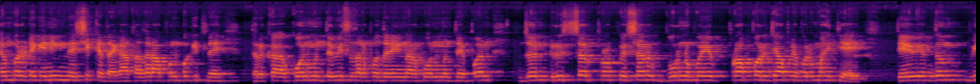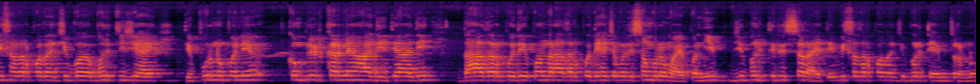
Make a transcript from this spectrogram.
शंभर टक्के निघण्याची शक्यता आहे. का आता जर आपण बघितलंय तर का कोण म्हणतं वीस हजार पदं निघणार कोण म्हणतंय पण जर रिसर्च प्रोफेसर पूर्णपणे प्रॉपर जे आपल्यापर्यंत माहिती आहे ते एकदम वीस हजार पदांची ब भरती जी आहे ती पूर्णपणे कंप्लीट करण्याआधी त्याआधी दहा हजार पदे पंधरा हजार पदे ह्याच्यामध्ये संभ्रम आहे. पण ही जी भरती रिसर आहे ते वीस हजार पदांची भरती आहे मित्रांनो.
